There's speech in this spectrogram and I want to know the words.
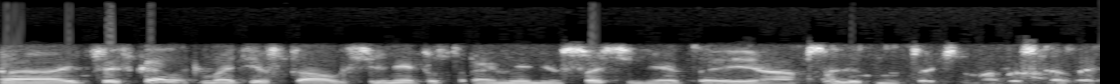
э, и ЦСКА, Локомотив стал сильнее по сравнению с осенью, это я абсолютно точно могу сказать.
